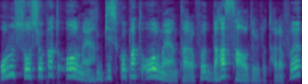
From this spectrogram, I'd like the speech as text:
Onun sosyopat olmayan, psikopat olmayan tarafı, daha sağduyulu tarafı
